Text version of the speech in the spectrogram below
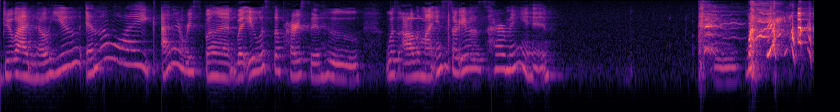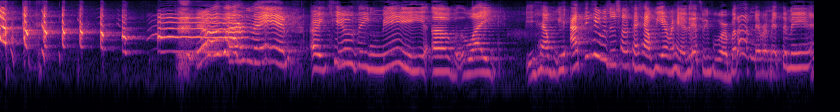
Do I know you? And I'm like, I didn't respond, but it was the person who was all of my Insta story. It was her man. It was her man accusing me of like have we I think he was just trying to say have we ever had sex before, but I've never met the man.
